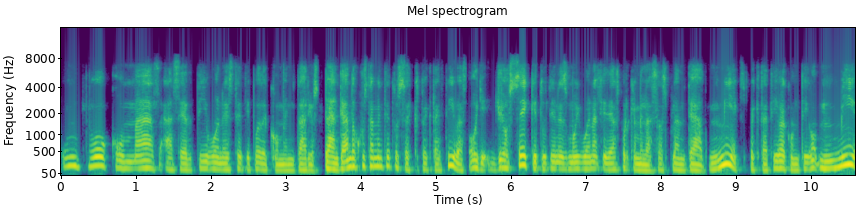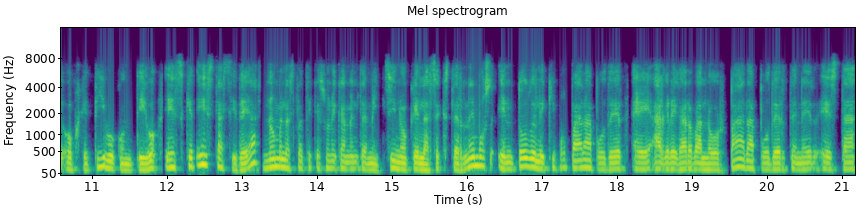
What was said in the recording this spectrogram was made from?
un poco más asertivo en este tipo de comentarios, planteando justamente tus expectativas. Oye, yo sé que tú tienes muy buenas ideas porque me las has planteado. Mi expectativa contigo, mi objetivo contigo es que estas ideas no me las platiques únicamente a mí, sino que las externemos en todo el equipo para poder eh, agregar valor, para poder tener esta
